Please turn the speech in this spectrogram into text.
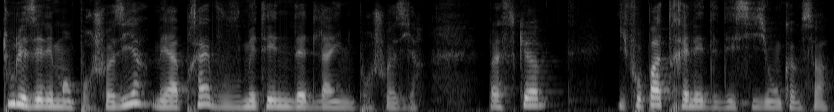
tous les éléments pour choisir, mais après, vous vous mettez une deadline pour choisir. Parce que il faut pas traîner des décisions comme ça.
